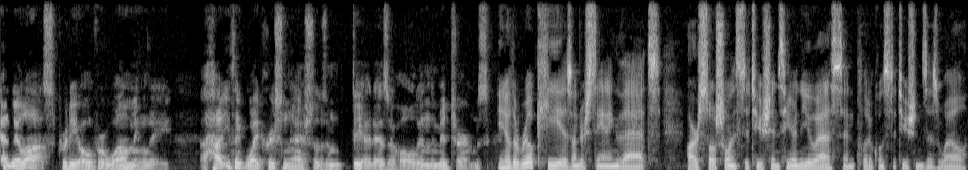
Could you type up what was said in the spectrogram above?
and they lost pretty overwhelmingly. How do you think white Christian nationalism did as a whole in the midterms? You know, the real key is understanding that our social institutions here in the US and political institutions as well,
